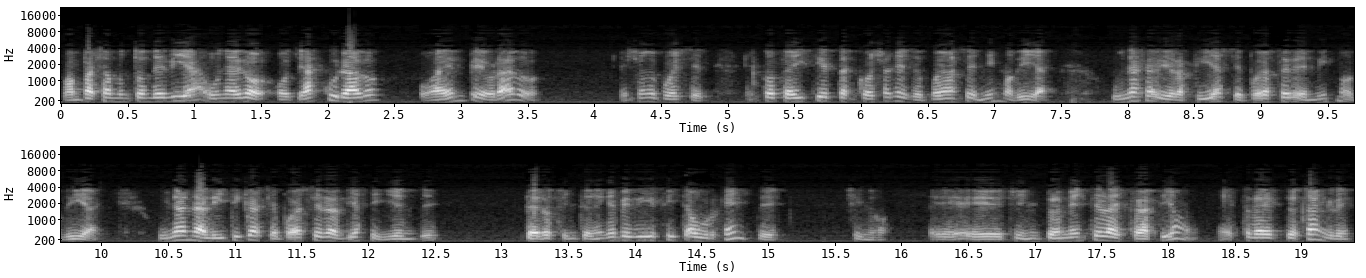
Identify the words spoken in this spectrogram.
van pasar un montón de días, una de dos, o te has curado o has empeorado. Eso no puede ser. Entonces hay ciertas cosas que se pueden hacer el mismo día. Una radiografía se puede hacer el mismo día. Una analítica se puede hacer al día siguiente. Pero sin tener que pedir cita urgente, sino eh, simplemente la extracción, extraer de sangre.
